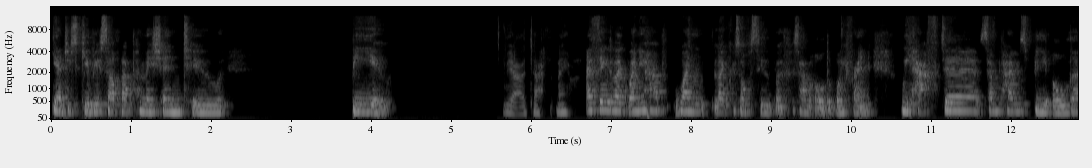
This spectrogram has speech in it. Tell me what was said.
yeah, just give yourself that permission to be you yeah definitely. I think like when you have when like because obviously we both of us have an older boyfriend we have to sometimes be older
